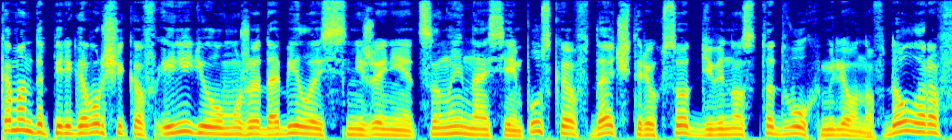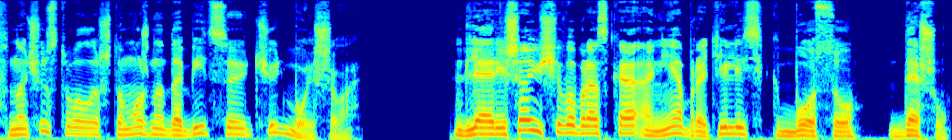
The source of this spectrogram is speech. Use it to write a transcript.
Команда переговорщиков Iridium уже добилась снижения цены на 7 пусков до 492 миллионов долларов, но чувствовала, что можно добиться чуть большего. Для решающего броска они обратились к боссу Дэшу.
